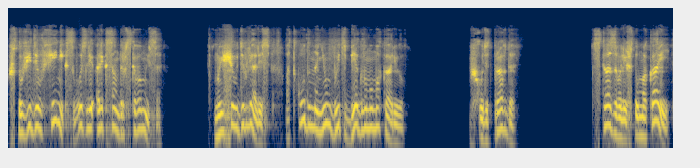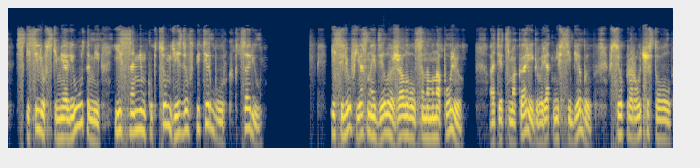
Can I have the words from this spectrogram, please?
что видел феникс возле Александровского мыса? Мы еще удивлялись, откуда на нем быть беглому Макарию. Выходит, правда? Сказывали, что Макарий с киселевскими алиутами и с самим купцом ездил в Петербург к царю. Киселев, ясное дело, жаловался на монополию. Отец Макарий, говорят, не в себе был, все пророчествовал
